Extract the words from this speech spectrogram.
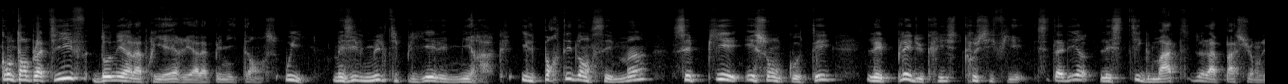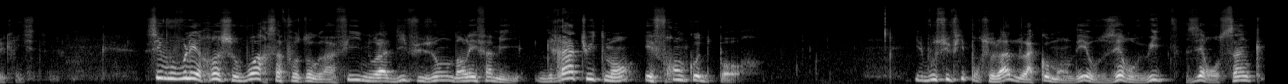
Contemplatif, donné à la prière et à la pénitence, oui, mais il multipliait les miracles. Il portait dans ses mains, ses pieds et son côté les plaies du Christ crucifié, c'est-à-dire les stigmates de la passion du Christ. Si vous voulez recevoir sa photographie, nous la diffusons dans les familles, gratuitement et franco de port. Il vous suffit pour cela de la commander au 08 05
